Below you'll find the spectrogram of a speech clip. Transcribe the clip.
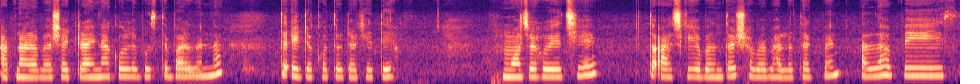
আপনারা বাসায় ট্রাই না করলে বুঝতে পারবেন না। তো এটা কতটা খেতে মজা হয়েছে। তো আজকে এ পর্যন্ত সবাই ভালো থাকবেন। আল্লাহ হাফিজ।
